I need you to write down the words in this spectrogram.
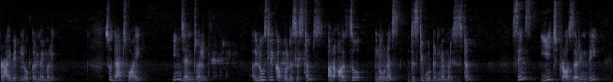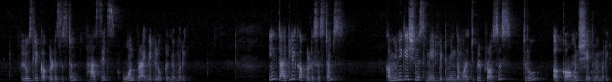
private local memory. So that's why in general loosely coupled systems are also known as distributed memory system since each processor in the loosely coupled system has its own private local memory. In tightly coupled systems, communication is made between the multiple process through a common shared memory.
